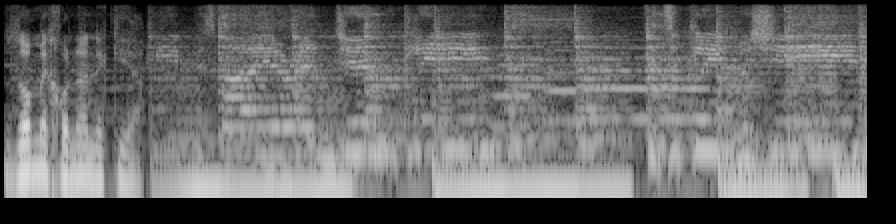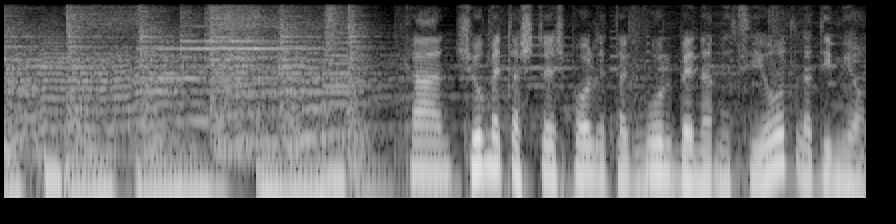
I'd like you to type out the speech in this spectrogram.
זו מכונה נקייה. Keep his fire engine כאן שוב מטשטש פול את הגבול בין המציאות לדמיון.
